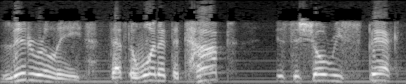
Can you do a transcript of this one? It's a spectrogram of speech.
literally that the one at the top is to show respect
